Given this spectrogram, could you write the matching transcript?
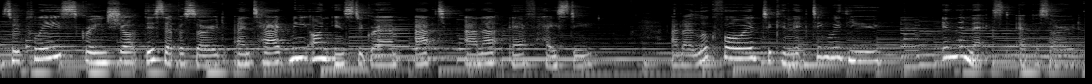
so please screenshot this episode and tag me on Instagram at Anna F. Hastie. And I look forward to connecting with you in the next episode.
